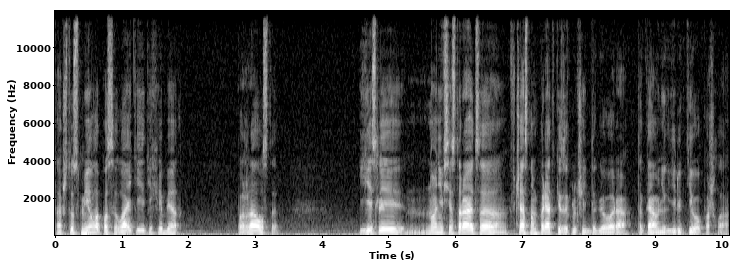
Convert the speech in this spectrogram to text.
Так что смело посылайте этих ребят. Пожалуйста. Если, ну они все стараются в частном порядке заключить договора, такая у них директива пошла.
